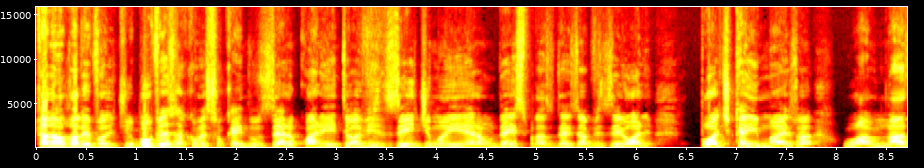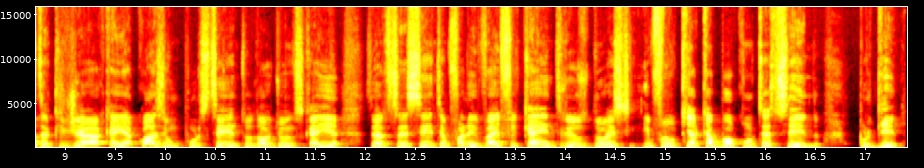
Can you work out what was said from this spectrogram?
canal da Levante. O Ibovespa começou caindo 0,40, eu avisei de manhã, eram 10 para as 10, eu avisei, olha, pode cair mais, o Nasdaq já caía quase 1%, o Dow Jones caía 0,60, eu falei, vai ficar entre os dois, e foi o que acabou acontecendo, porque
